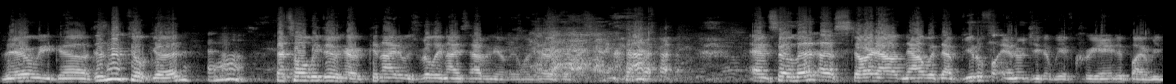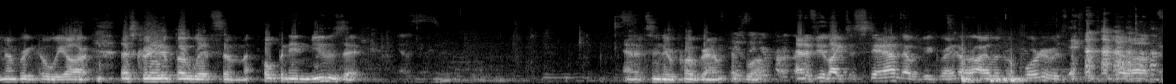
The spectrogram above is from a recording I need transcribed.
There we go. Doesn't that feel good? Yeah. That's all we do here. Good night. It was really nice having you everyone here. and so let us start out now with that beautiful energy that we have created by remembering who we are. Let's create it, but with some opening music. Yes. And it's in your program as It's well. program. And if you'd like to stand, that would be great. Our island reporter is the first to go up.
